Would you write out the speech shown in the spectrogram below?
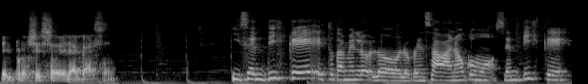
del proceso de la casa. Y sentís que, esto también lo, lo pensaba, ¿no? Como sentís que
